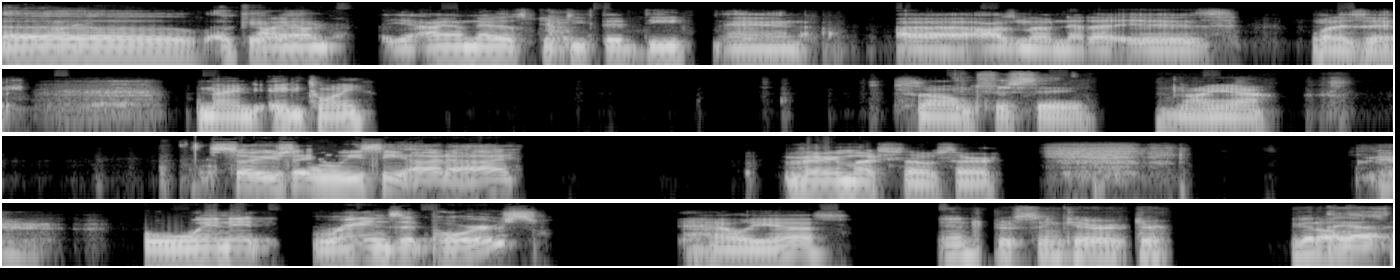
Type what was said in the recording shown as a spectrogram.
Oh, okay. Ion, yeah, Ion Neta is 50-50 and uh, Osmo Neta is what is it? 90 80 20. So interesting. Oh yeah. So you're saying we see eye to eye? Very much so, sir. When it rains, it pours? Hell yes. Interesting character. We got all I got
